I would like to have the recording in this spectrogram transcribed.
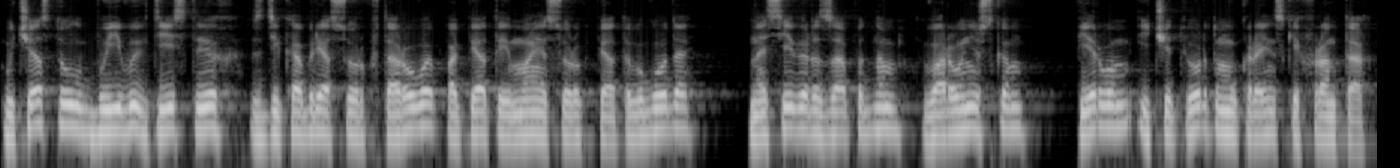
Участвовал в боевых действиях с декабря 1942 по 5 мая 1945 года на северо-западном, Воронежском, Первом и Четвертом украинских фронтах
